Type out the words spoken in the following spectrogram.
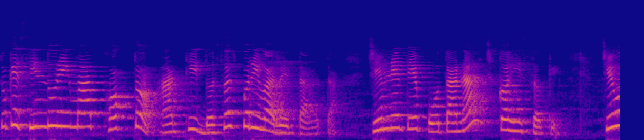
તો કે સિંદુરીમાં ફક્ત આઠથી દસ જ પરિવાર રહેતા હતા, જેમને તે પોતાના જ કહી શકે. જેઓ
